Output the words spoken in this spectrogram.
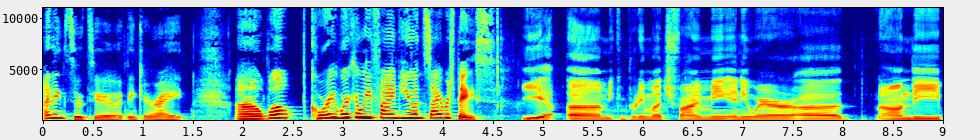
I think so too. I think you're right. Uh, well, Corey, where can we find you in cyberspace? Yep. Um, you can pretty much find me anywhere uh, on the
